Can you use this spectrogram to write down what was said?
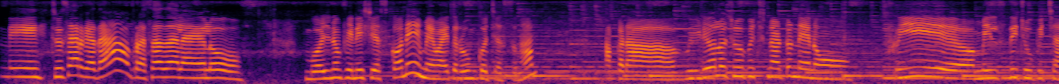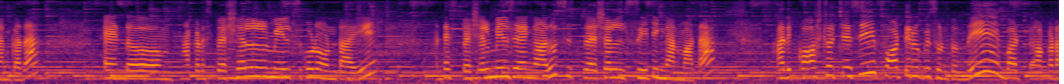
అండి చూసారు కదా ప్రసాదాలయంలో భోజనం ఫినిష్ చేసుకొని మేమైతే రూమ్కి వచ్చేస్తున్నాం. అక్కడ వీడియోలో చూపించినట్టు నేను ఫ్రీ మీల్స్ది చూపించాను కదా. అండ్ అక్కడ స్పెషల్ మీల్స్ కూడా ఉంటాయి. అంటే స్పెషల్ మీల్స్ ఏం కాదు స్పెషల్ సీటింగ్ అనమాట అది కాస్ట్ వచ్చేసి ఫార్టీ రూపీస్ ఉంటుంది. బట్ అక్కడ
